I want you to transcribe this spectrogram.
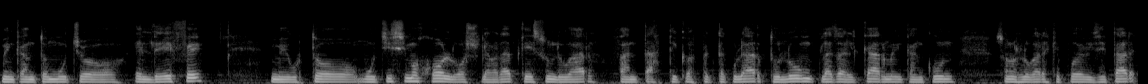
Me encantó mucho el DF, me gustó muchísimo Holbox, la verdad que es un lugar fantástico, espectacular. Tulum, Playa del Carmen, Cancún son los lugares que pude visitar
